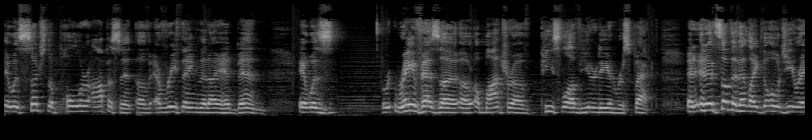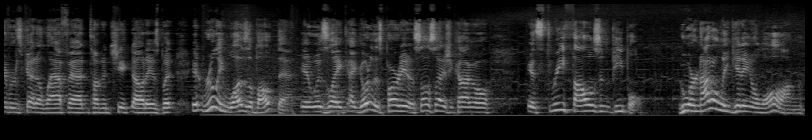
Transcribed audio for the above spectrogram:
it was such the polar opposite of everything that I had been. It was, rave has a, a, a mantra of peace, love, unity, and respect and, and, it's something that like the OG ravers kind of laugh at tongue in cheek nowadays, but it really was about that. It was like I go to this party in the south side of Chicago, it's 3,000 people who are not only getting along,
